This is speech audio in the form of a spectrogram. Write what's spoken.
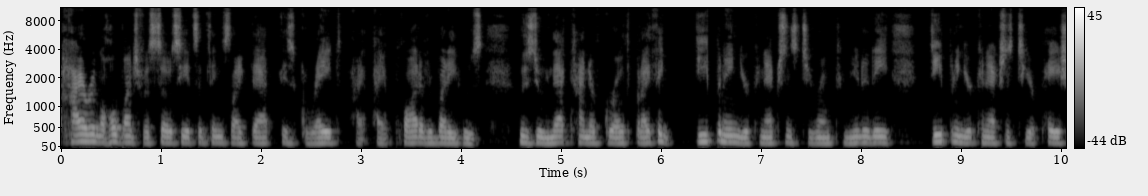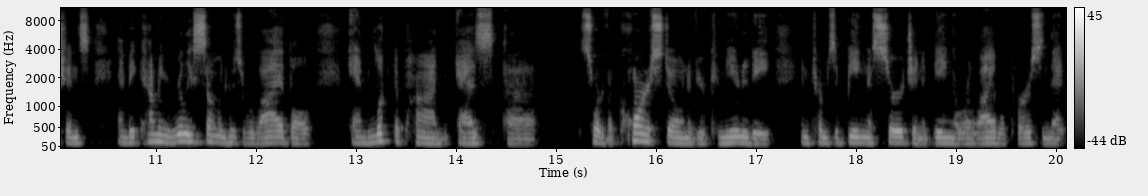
hiring a whole bunch of associates and things like that is great. I, I applaud everybody who's who's doing that kind of growth. But I think deepening your connections to your own community, deepening your connections to your patients, and becoming really someone who's reliable and looked upon as uh, sort of a cornerstone of your community in terms of being a surgeon and being a reliable person that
